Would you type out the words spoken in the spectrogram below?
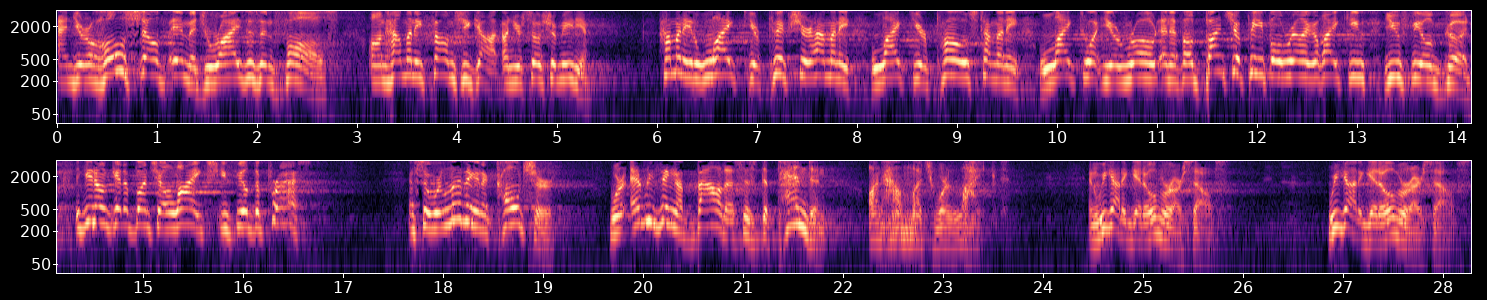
And your whole self image rises and falls on how many thumbs you got on your social media. How many liked your picture? How many liked your post? How many liked what you wrote? And if a bunch of people really like you, you feel good. If you don't get a bunch of likes, you feel depressed. And so we're living in a culture where everything about us is dependent on how much we're liked. And we got to get over ourselves. We got to get over ourselves.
